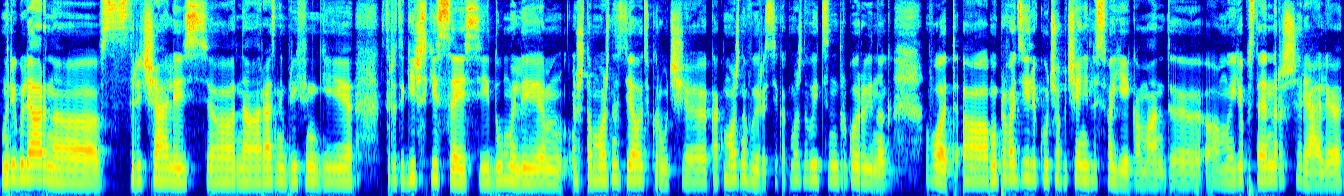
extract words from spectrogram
мы регулярно встречались э, на разные брифинги, стратегические сессии, думали, что можно сделать круче, как можно вырасти, как можно выйти на другой рынок. Вот. Э, мы проводили кучу обучений для своей команды, э, мы ее постоянно расширяли.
